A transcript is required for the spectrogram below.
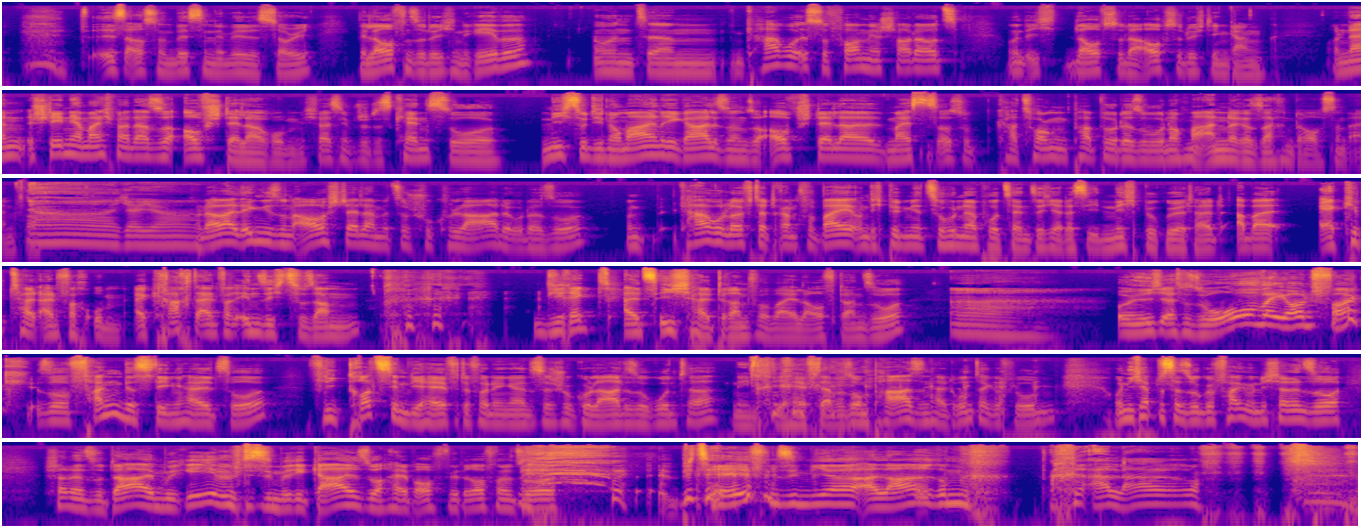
ist auch so ein bisschen eine wilde Story, wir laufen so durch den Rewe und ähm, Caro ist so vor mir, Shoutouts, und ich laufe so da auch so durch den Gang. Und dann stehen ja manchmal da so Aufsteller rum. Ich weiß nicht, ob du das kennst, so nicht so die normalen Regale, sondern so Aufsteller, meistens aus so Karton, Pappe oder so, wo nochmal andere Sachen drauf sind einfach. Ah, ja, ja. Und da war halt irgendwie so ein Aufsteller mit so Schokolade oder so. Und Caro läuft da dran vorbei und ich bin mir zu 100% sicher, dass sie ihn nicht berührt hat. Aber er kippt halt einfach um. Er kracht einfach in sich zusammen. Direkt als ich halt dran vorbeilaufe dann so. ah. Und ich erst so, oh mein Gott, fuck. So, fang das Ding halt so. Fliegt trotzdem die Hälfte von der ganzen Schokolade so runter. Nee, nicht die Hälfte, aber so ein paar sind halt runtergeflogen. Und ich habe das dann so gefangen und ich stand dann so, stand dann so da im Rewe mit diesem Regal so halb auf mir drauf und so, bitte helfen Sie mir, Alarm. Alarm.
